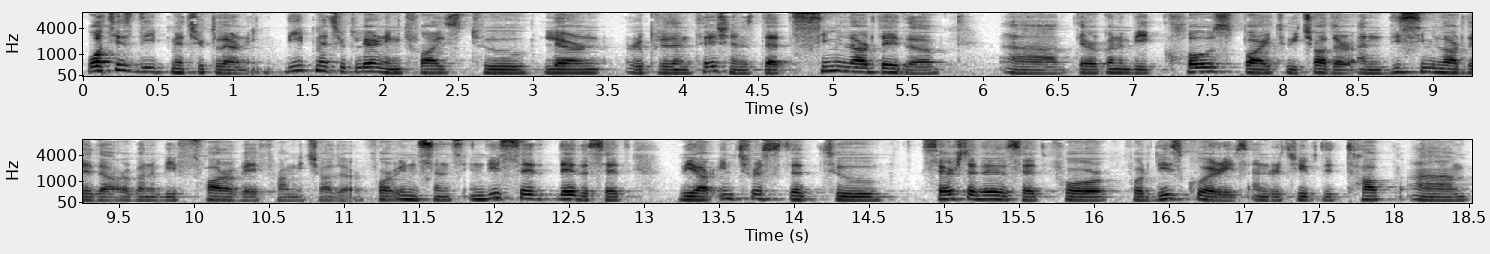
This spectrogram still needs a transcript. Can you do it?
What is deep metric learning? Deep metric learning tries to learn representations that similar data uh, they're going to be close by to each other and dissimilar data are going to be far away from each other. For instance, in this data set, we are interested to search the dataset for, for these queries and retrieve the top um,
